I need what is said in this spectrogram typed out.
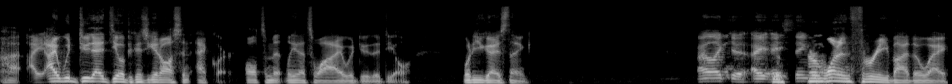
I, I would do that deal because you get Austin Ekeler. Ultimately, that's why I would do the deal. What do you guys think? I like it. I, I think they're one and three, by the way.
